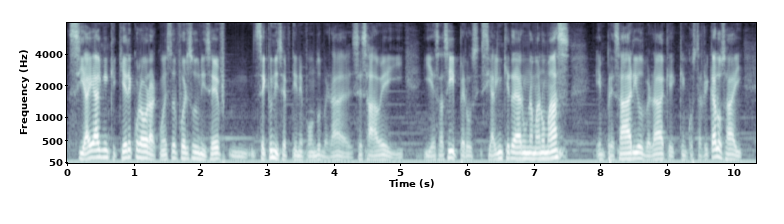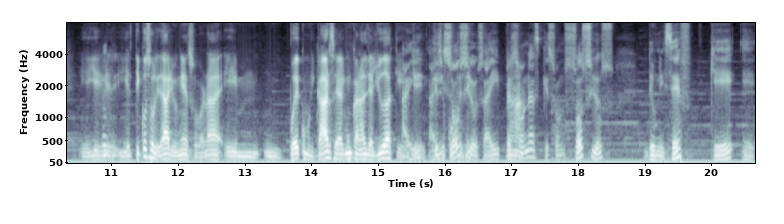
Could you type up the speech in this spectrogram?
Si hay alguien que quiere colaborar con este esfuerzo de UNICEF, mm, sé que UNICEF tiene fondos, ¿verdad? Se sabe y, es así, pero si alguien quiere dar una mano más, empresarios, ¿verdad? Que, en Costa Rica los hay. Y, el tico solidario en eso, ¿verdad? Em, puede comunicarse, hay algún canal de ayuda que, hay, hay socios, hay personas que son socios de UNICEF que eh,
